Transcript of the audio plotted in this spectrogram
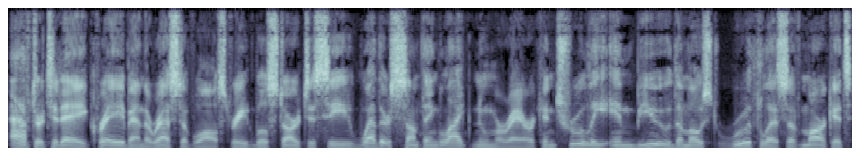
After today, Craib and the rest of Wall Street will start to see whether something like Numeraire can truly imbue the most ruthless of markets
